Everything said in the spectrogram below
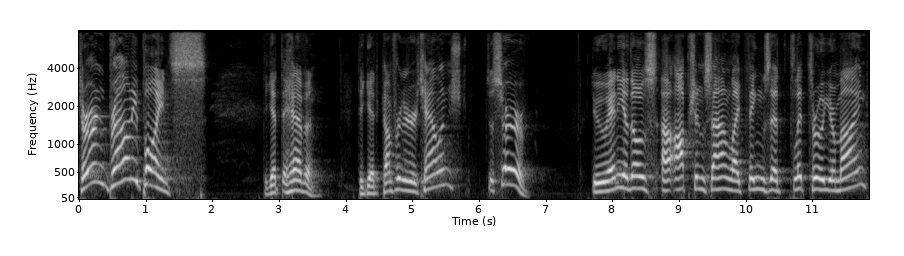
to earn brownie points, to get to heaven to get comforted or challenged, to serve. Do any of those uh, options sound like things that flit through your mind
